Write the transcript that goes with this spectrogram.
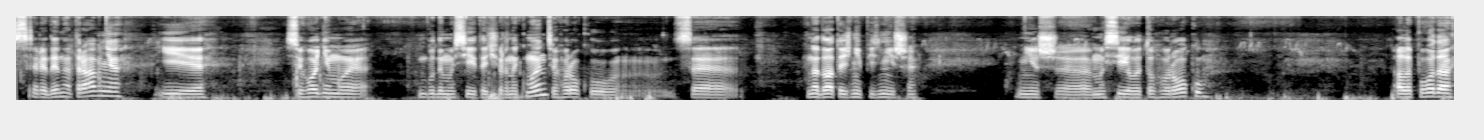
Середина травня, і сьогодні ми будемо сіяти чорникмин. Цього року це на два тижні пізніше, ніж е, ми сіяли того року. Але погода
